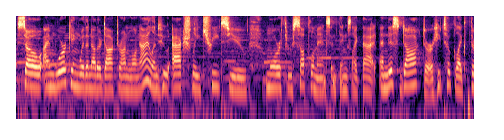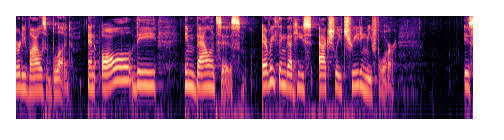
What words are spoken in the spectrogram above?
So I'm working with another doctor on Long Island who actually treats you more through supplements and things like that. And this doctor, he took like 30 vials of blood and all the imbalances, everything that he's actually treating me for is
